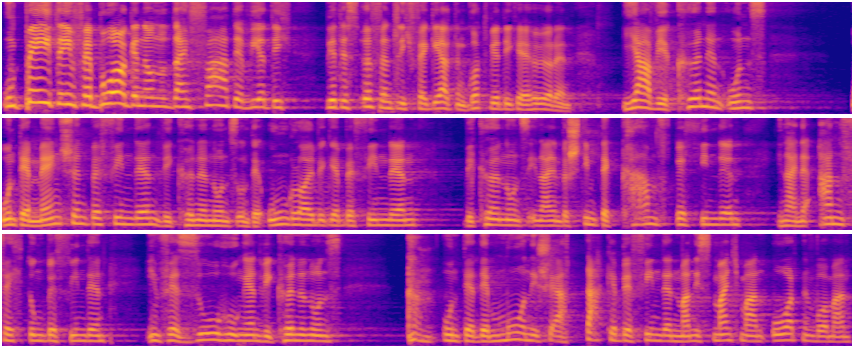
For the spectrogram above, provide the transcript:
und bete im Verborgenen und dein Vater wird, dich, wird es öffentlich vergelten. Gott wird dich erhören. Ja, wir können uns unter Menschen befinden, wir können uns unter Ungläubige befinden, wir können uns in einem bestimmten Kampf befinden, in einer Anfechtung befinden, in Versuchungen, wir können uns unter dämonischer Attacke befinden. Man ist manchmal an Orten, wo man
